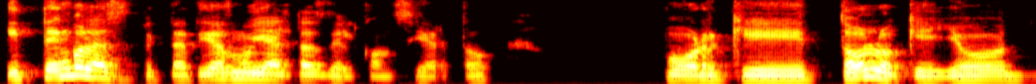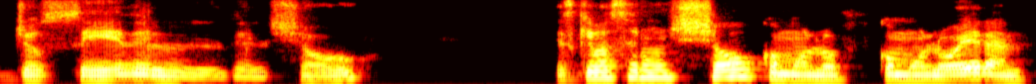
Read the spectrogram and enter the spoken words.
y tengo las expectativas muy altas del concierto porque todo lo que yo, yo sé del, del show es que va a ser un show como lo, como lo eran.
